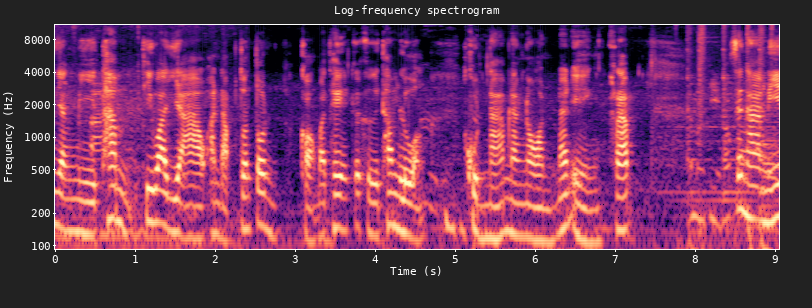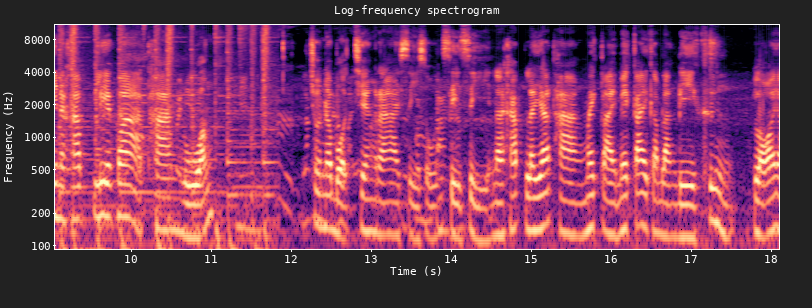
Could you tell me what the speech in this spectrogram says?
ำยังมีถ้ำที่ว่ายาวอันดับต้นๆ ของประเทศก็คือถ้ำหลวงขุนน้ำนางนอนนั่นเองครับ เส้นทางนี้นะครับเรียกว่าทางหลวง ชนบทเชียงราย 4044 นะครับ ระยะทางไม่ไกลไม่ใกล้กำลังดีครึ่ง ร้อย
